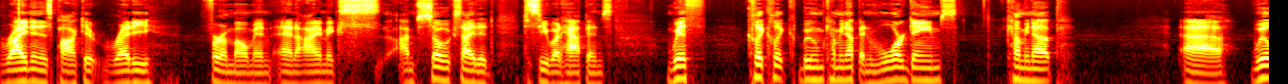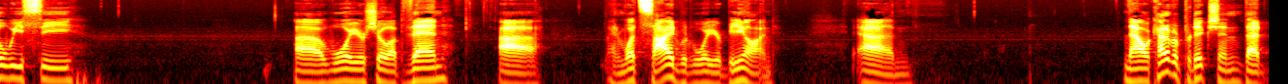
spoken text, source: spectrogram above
right in his pocket, ready for a moment, and I'm ex- I'm so excited to see what happens with Click Click Boom coming up and War Games coming up. Uh, will we see uh, Warrior show up then? Uh, and what side would Warrior be on? Um, now, kind of a prediction that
